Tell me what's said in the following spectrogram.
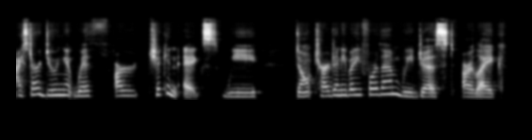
I started doing it with our chicken eggs. We don't charge anybody for them. We just are like,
